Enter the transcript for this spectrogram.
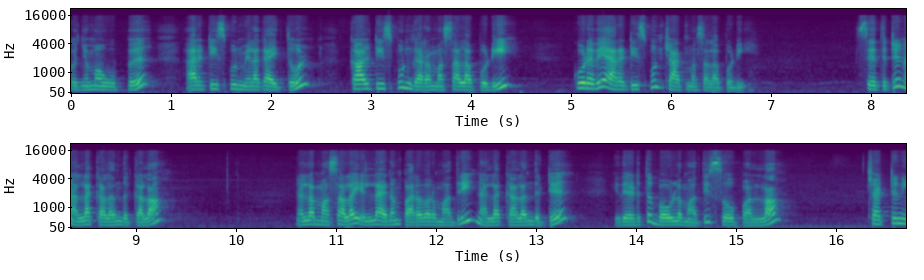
கொஞ்சமாக உப்பு அரை டீஸ்பூன் மிளகாய்த்தூள் கால் டீஸ்பூன் கரம் மசாலா பொடி கூடவே அரை டீஸ்பூன் சாட் மசாலா பொடி. சேர்த்துட்டு நல்லா கலந்துக்கலாம். நல்லா மசாலா எல்லா இடம் பரவுற மாதிரி நல்லா கலந்துட்டு இதை எடுத்து பவுலில் மாற்றி சர்வ் பண்ணலாம். சட்டுன்னு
